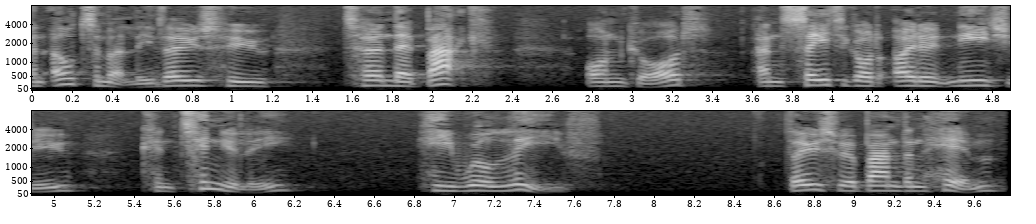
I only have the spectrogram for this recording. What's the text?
And ultimately, those who turn their back on God and say to God, I don't need you, continually, he will leave. Those who abandon him,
